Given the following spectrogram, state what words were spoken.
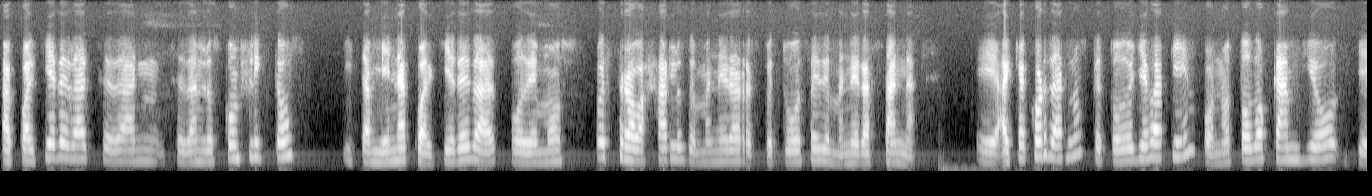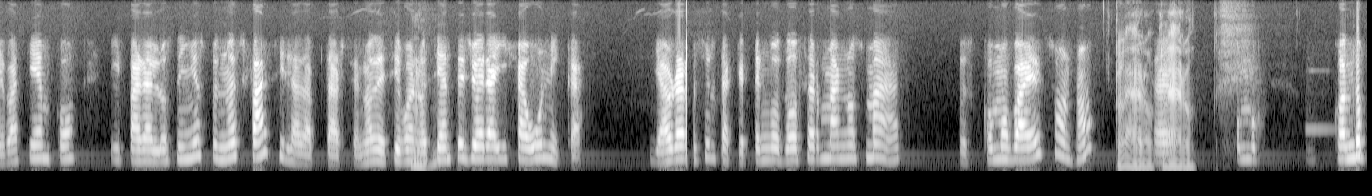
a cualquier edad se dan se dan los conflictos y también a cualquier edad podemos pues trabajarlos de manera respetuosa y de manera sana. Eh, hay que acordarnos que todo lleva tiempo, no todo cambio lleva tiempo y para los niños pues no es fácil adaptarse, no decir bueno si antes yo era hija única y ahora resulta que tengo dos hermanos más, pues ¿cómo va eso, no? Claro, claro. ¿cuándo,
